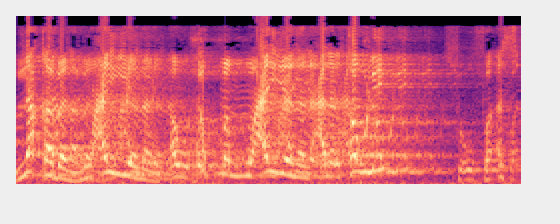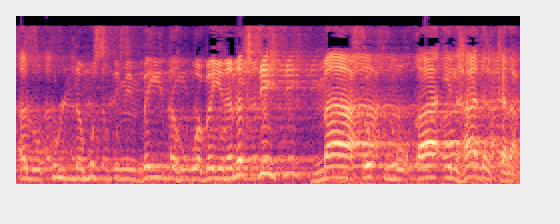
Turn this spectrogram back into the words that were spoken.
لقبا معينا أو حكما معينا على القول سوف أسأل كل مسلم بينه وبين نفسه ما حكم قائل هذا الكلام.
